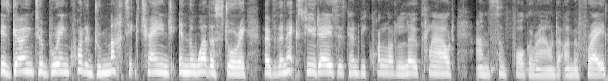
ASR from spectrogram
is going to bring quite a dramatic change in the weather story. Over the next few days, there's going to be quite a lot of low cloud and some fog around, I'm afraid.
